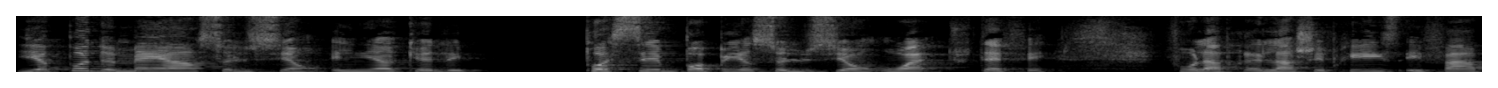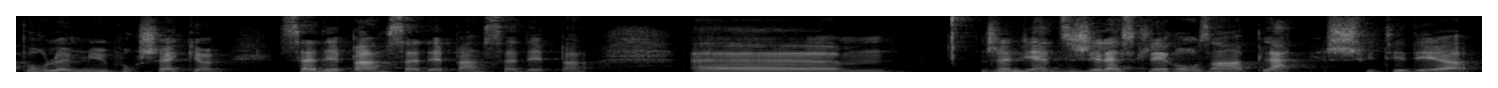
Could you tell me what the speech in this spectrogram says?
il n'y a pas de meilleure solution. Il n'y a que les possibles, pas pires solutions. Ouais, tout à fait. Il faut lâcher prise et faire pour le mieux pour chacun. Ça dépend, ça dépend, ça dépend. Euh, Geneviève dit j'ai la sclérose en plaques, je suis TDA.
